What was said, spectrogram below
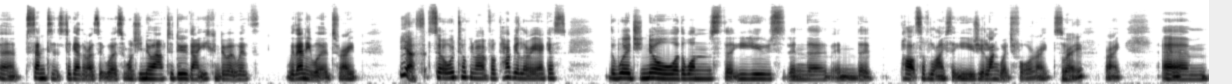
uh, sentence together, as it were. So once you know how to do that, you can do it with with any words, right? Yes. So we're talking about vocabulary. I guess the words you know are the ones that you use in the in the parts of life that you use your language for, right? So, right. Right. Um.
